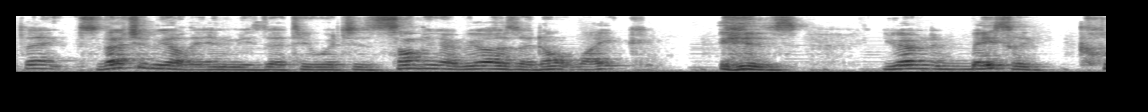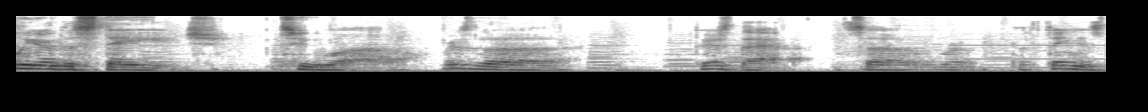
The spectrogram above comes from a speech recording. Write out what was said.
think so. That should be all the enemies there too, which is something I realized I don't like. Is you have to basically clear the stage to uh, where's the there's that So the thing is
